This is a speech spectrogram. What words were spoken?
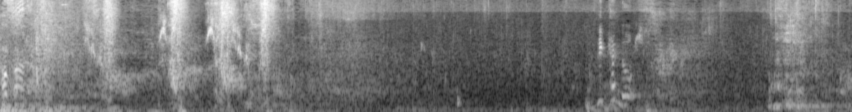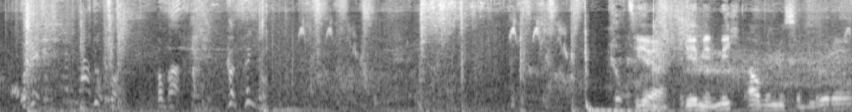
Havana! Nintendo! Proteggi! Stufo! Bombarda! Confringo! Hier, geh mir nicht auf und Nüsse, blöde.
